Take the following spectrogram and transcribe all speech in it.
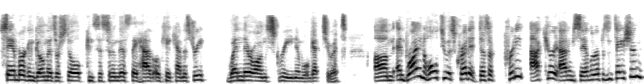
Samberg and Gomez are still consistent in this. They have okay chemistry when they're on screen, and we'll get to it. Um, and Brian Hull, to his credit, does a pretty accurate Adam Sandler representation,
